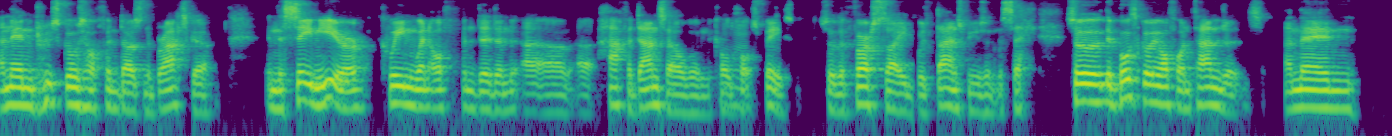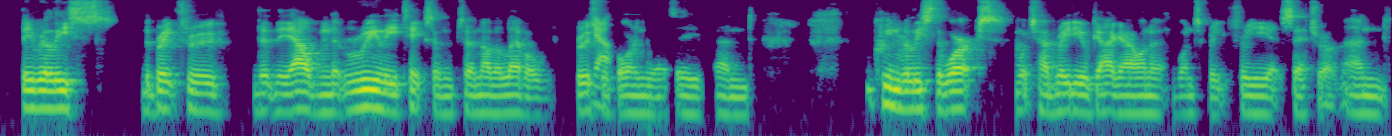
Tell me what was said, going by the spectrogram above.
And then Bruce goes off and does Nebraska. in the same year, Queen went off and did an, uh, uh, half a dance album called mm-hmm. Hot Space. So the first side was dance music, the second. So they're both going off on tangents, and then they release the breakthrough, the the album that really takes them to another level. Bruce yeah. was born in the USA, and Queen released the works, which had Radio Gaga on it, Want to Break Free, etc. And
